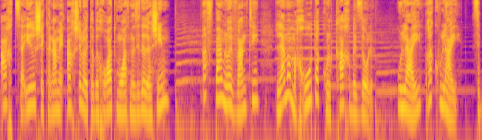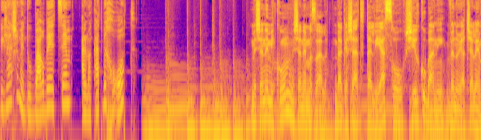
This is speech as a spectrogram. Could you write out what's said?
אח צעיר שקנה מאח שלו את הבכורה תמורת נזיד עדשים? אף פעם לא הבנתי למה מכרו אותה כל כך בזול. אולי, רק אולי, זה בגלל שמדובר בעצם על מכת בכורות? משנה מיקום, משנה מזל, בהגשת טליה סרור, שיר קובאני ונויד שלם.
